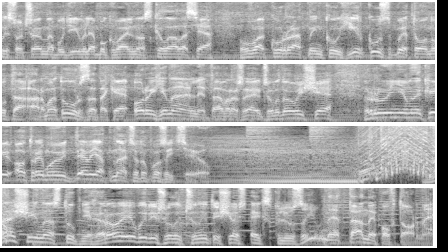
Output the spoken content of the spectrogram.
Височенна будівля буквально склалася в акуратненьку гірку з бетону та арматур. За таке оригінальне та вражаюче видовище руйнівники отримують 19-ту позицію. Наші наступні герої вирішили вчинити щось ексклюзивне та неповторне.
